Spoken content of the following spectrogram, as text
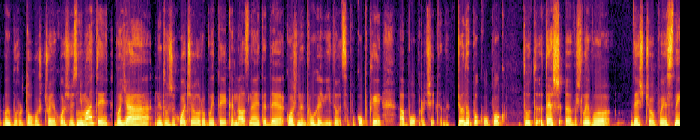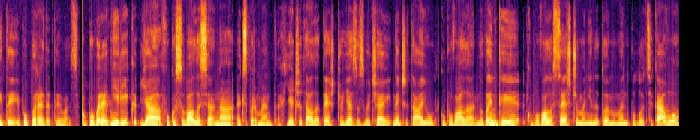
вибору того, що я хочу знімати, бо я не дуже хочу робити канал, знаєте, де кожне друге відео це покупки або прочитане. Щодо покупок, тут теж е, важливо. Дещо пояснити і попередити вас. Попередній рік я фокусувалася на експериментах. Я читала те, що я зазвичай не читаю. Купувала новинки, купувала все, що мені на той момент було цікаво.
